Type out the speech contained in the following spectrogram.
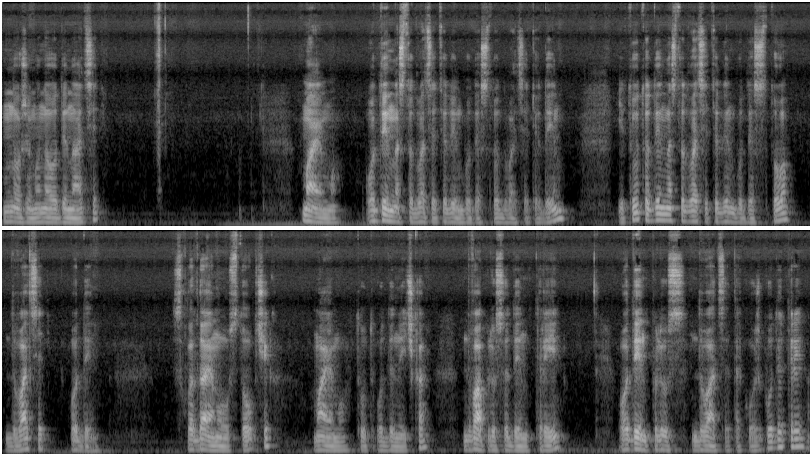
множимо на 11. Маємо 1 на 121 буде 121. І тут 1 на 121 буде 121. Складаємо у стовпчик. Маємо тут одиничка. 2 плюс 1 3. 1 плюс 2 це також буде 3, а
